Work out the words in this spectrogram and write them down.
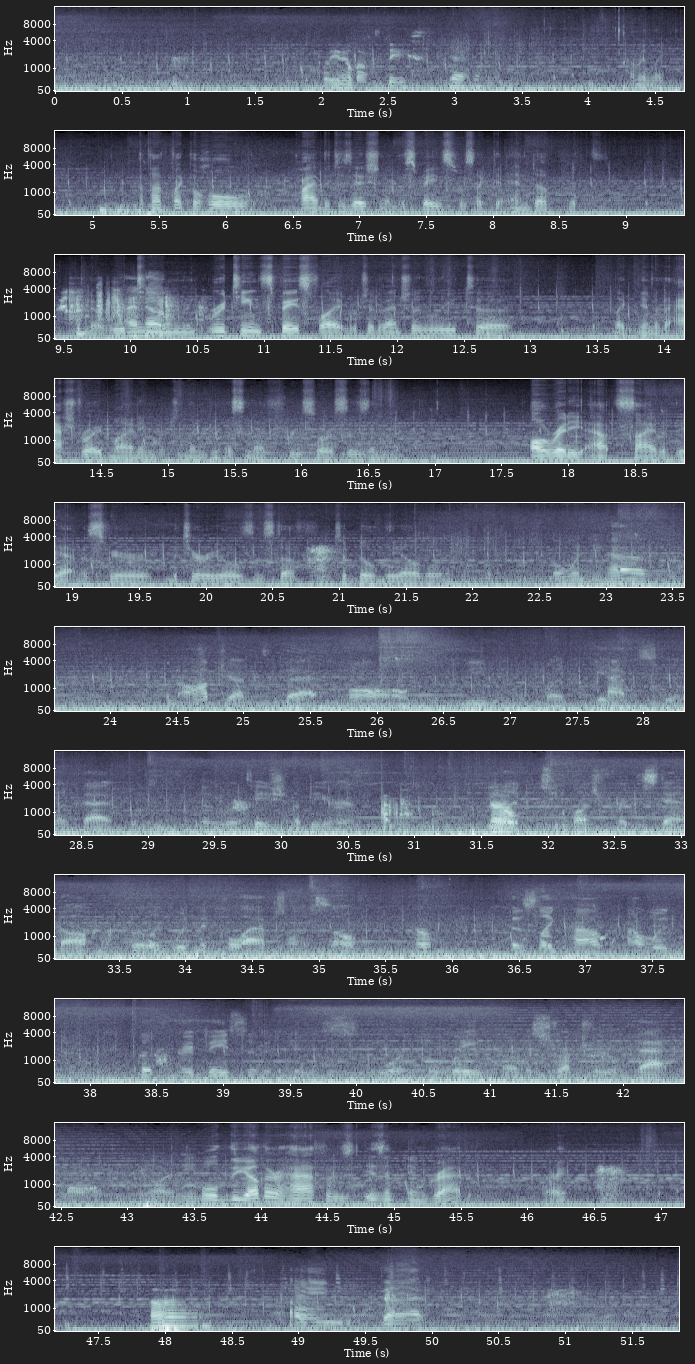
you think? What do you know about space? Yeah. I mean, like I thought like the whole privatization of the space was like to end up with you know I know. routine routine space flight, which would eventually lead to like you know the asteroid mining, which would then give us enough resources and already outside of the atmosphere materials and stuff to build the elevator. But when you have an object that small leaving like atmosphere like that, wouldn't the rotation of the Earth be No. like too much for it to stand up, or like wouldn't it collapse on itself? No. Because like how how would the very base of it support the weight of a structure that tall? You know what I mean? Well, the other half is isn't in gravity, right? Uh, I mean that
